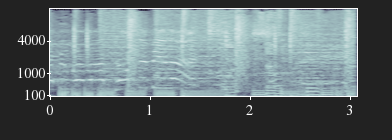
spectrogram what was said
Everywhere I go, they be like, so, so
